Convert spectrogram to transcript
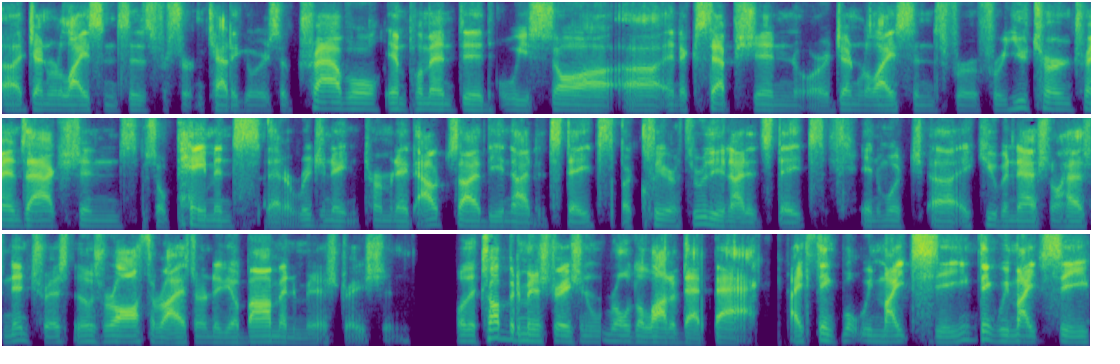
uh, general licenses for certain categories of travel implemented. We saw uh, an exception or a general license for, for U-turn transactions. So payments that originate and terminate outside the United States, but clear through the United States in which uh, a Cuban national has an interest. Those were authorized under the Obama administration. Well, the Trump administration rolled a lot of that back. I think what we might see, I think we might see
